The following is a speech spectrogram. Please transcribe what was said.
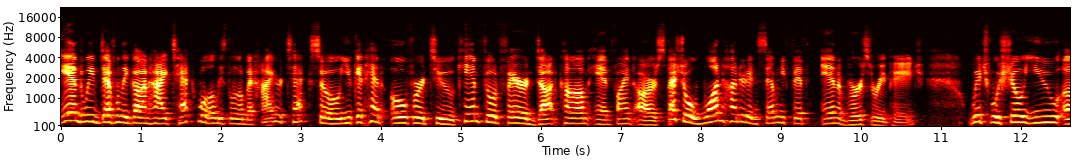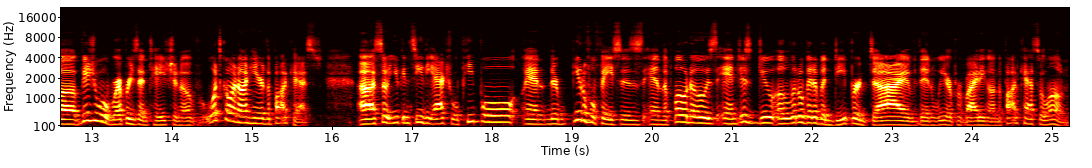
And we've definitely gone high tech, well, at least a little bit higher tech. So you can head over to canfieldfair.com and find our special 175th anniversary page, which will show you a visual representation of what's going on here at the podcast. Uh, so you can see the actual people and their beautiful faces and the photos and just do a little bit of a deeper dive than we are providing on the podcast alone.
